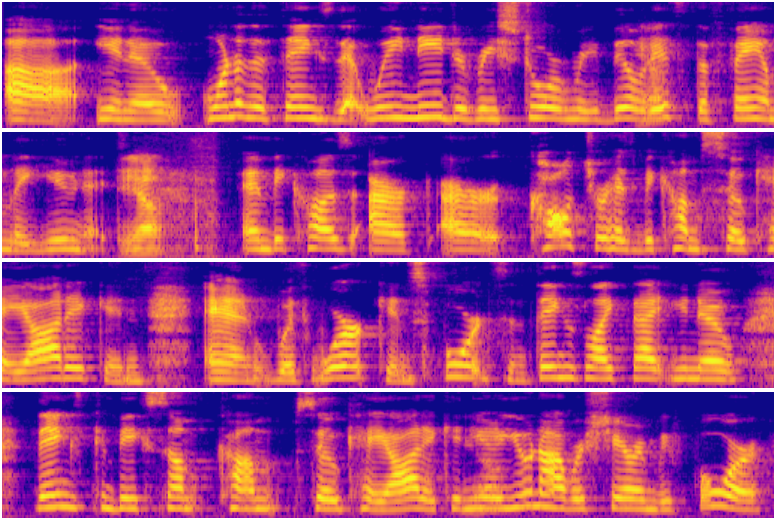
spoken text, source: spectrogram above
uh, you know, one of the things that we need to restore and rebuild, it's the family unit. yeah, And because our, our culture has become so chaotic and, and with work and sports and things like that, you know, things can become so chaotic. And, you know, you and I were sharing before,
